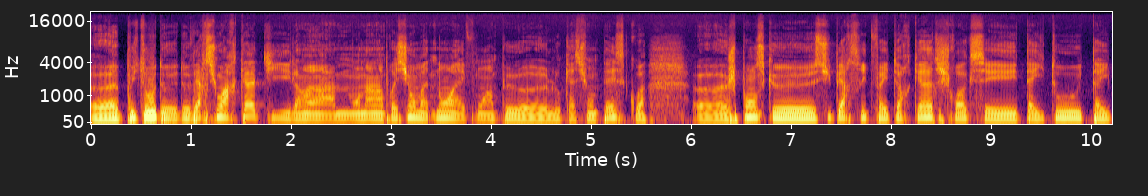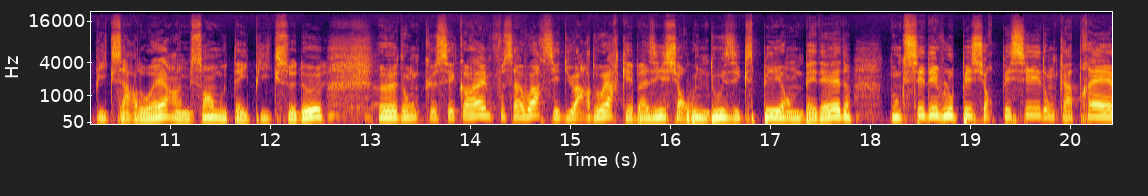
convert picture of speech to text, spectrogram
euh, plutôt de, versions arcade qui, on a l'impression maintenant, elles font un peu location test, quoi. Je pense que Super Street Fighter 4, je crois que c'est Taito Type X Hardware, il me semble, ou Type X2. Euh, donc, c'est quand même, faut savoir, c'est du hardware qui est basé sur Windows XP Embedded. Donc, c'est développé sur PC. Donc, après,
